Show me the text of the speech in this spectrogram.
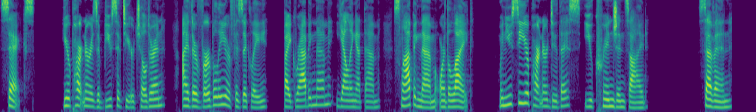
6. Your partner is abusive to your children, either verbally or physically, by grabbing them, yelling at them, slapping them, or the like. When you see your partner do this, you cringe inside. 7.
